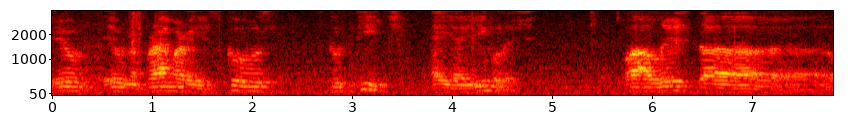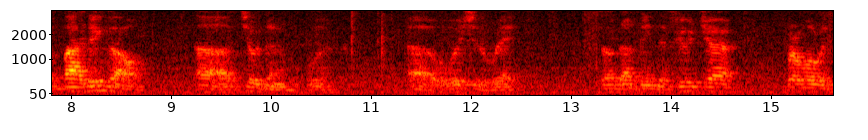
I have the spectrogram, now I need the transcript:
even, even the primary schools to teach uh, English, or at least uh, bilingual uh, children uh, we should raise. So that in the future, probably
